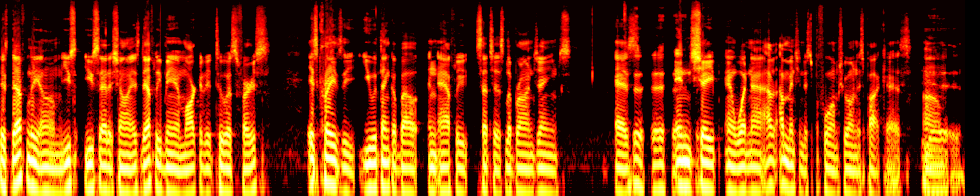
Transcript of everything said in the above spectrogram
it's definitely um you you said it, Shawn. It's definitely being marketed to us first. It's crazy. You would think about an athlete such as LeBron James as in shape and whatnot. I, I mentioned this before, I'm sure, on this podcast. Um,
